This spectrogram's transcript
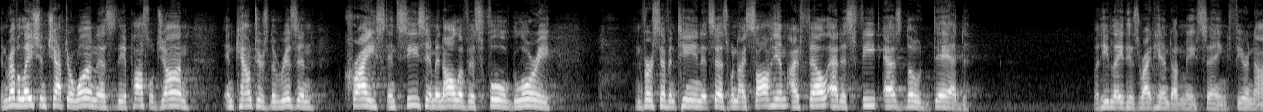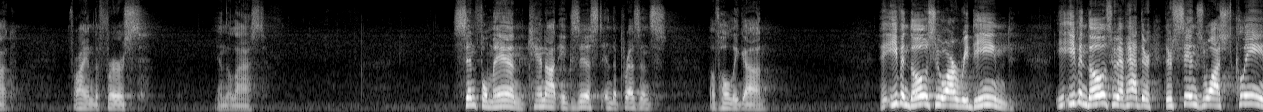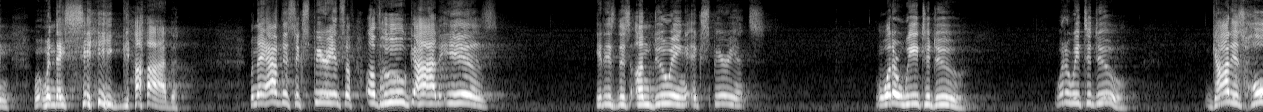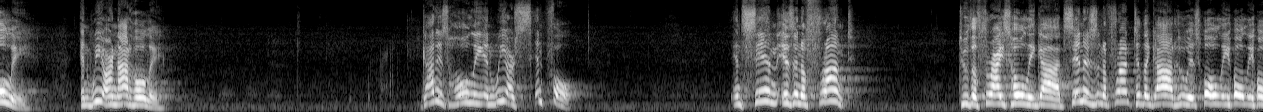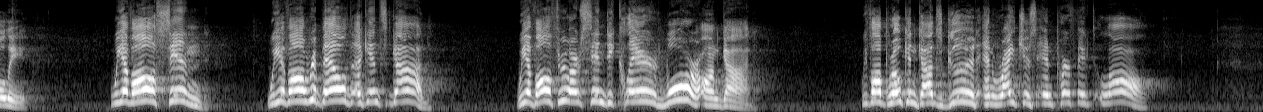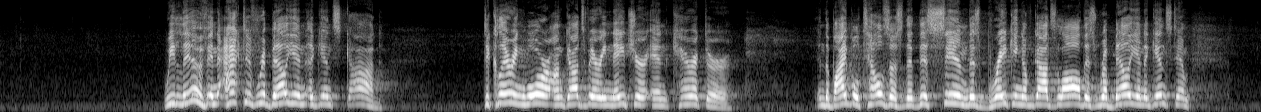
In Revelation chapter 1, as the Apostle John encounters the risen Christ and sees him in all of his full glory, in verse 17, it says, When I saw him, I fell at his feet as though dead. But he laid his right hand on me, saying, Fear not, for I am the first and the last. Sinful man cannot exist in the presence of holy God. Even those who are redeemed, even those who have had their, their sins washed clean, when they see God, when they have this experience of, of who God is, it is this undoing experience. What are we to do? What are we to do? God is holy, and we are not holy. God is holy, and we are sinful. And sin is an affront to the thrice holy God. Sin is an affront to the God who is holy, holy, holy. We have all sinned. We have all rebelled against God. We have all, through our sin, declared war on God. We've all broken God's good and righteous and perfect law. We live in active rebellion against God, declaring war on God's very nature and character. And the Bible tells us that this sin, this breaking of God's law, this rebellion against Him,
